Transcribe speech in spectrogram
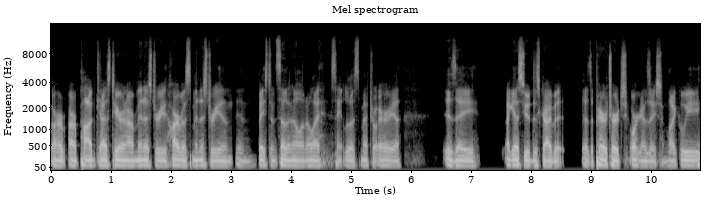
our our podcast here in our ministry, Harvest Ministry, in, in based in Southern Illinois, St. Louis metro area, is a, I guess you would describe it as a parachurch organization. Like we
